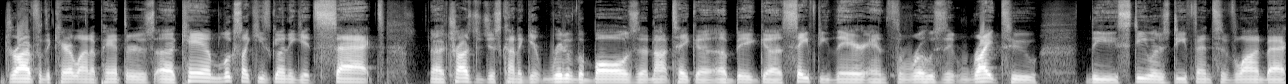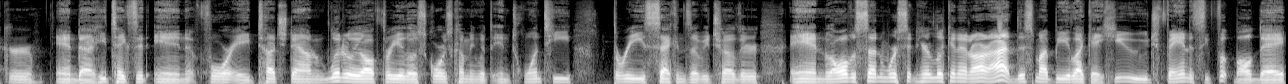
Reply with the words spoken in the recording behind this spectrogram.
drive for the Carolina Panthers, uh, Cam looks like he's going to get sacked. Uh, tries to just kind of get rid of the balls, and not take a, a big uh, safety there, and throws it right to the Steelers' defensive linebacker, and uh, he takes it in for a touchdown. Literally, all three of those scores coming within 23 seconds of each other, and all of a sudden we're sitting here looking at, all right, this might be like a huge fantasy football day.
